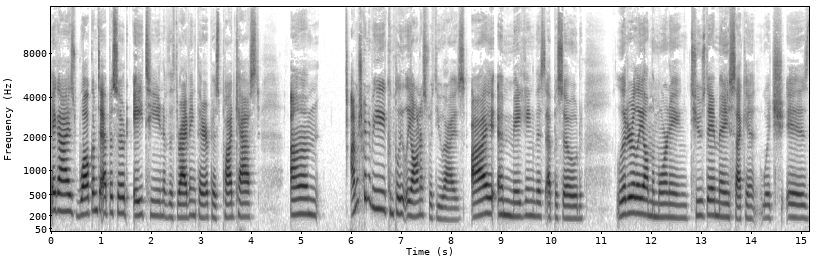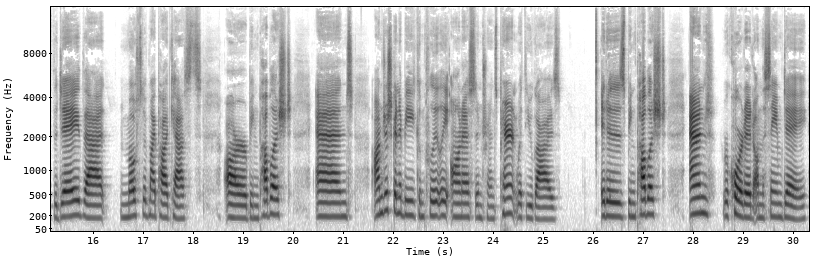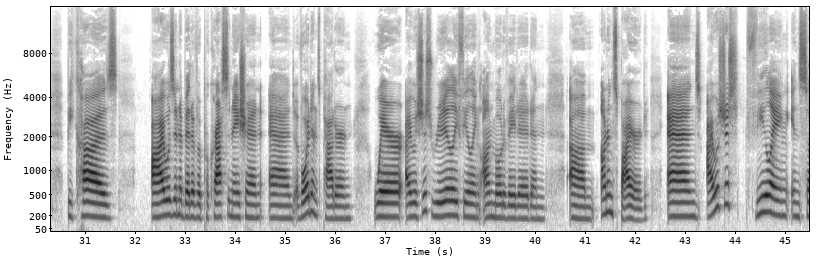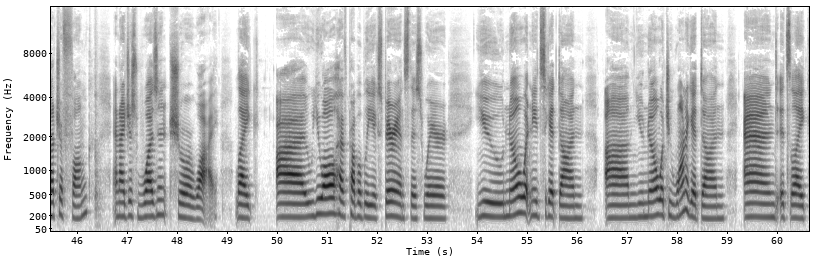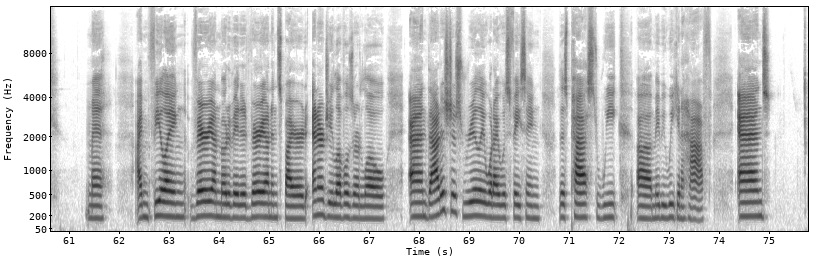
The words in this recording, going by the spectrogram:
Hey guys, welcome to episode 18 of the Thriving Therapist podcast. Um, I'm just going to be completely honest with you guys. I am making this episode literally on the morning, Tuesday, May 2nd, which is the day that most of my podcasts are being published. And I'm just going to be completely honest and transparent with you guys. It is being published and recorded on the same day because I was in a bit of a procrastination and avoidance pattern where I was just really feeling unmotivated and um, uninspired. And I was just feeling in such a funk, and I just wasn't sure why. Like, I, you all have probably experienced this where you know what needs to get done, um, you know what you want to get done, and it's like, meh. I'm feeling very unmotivated, very uninspired, energy levels are low, and that is just really what I was facing this past week, uh, maybe week and a half. And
